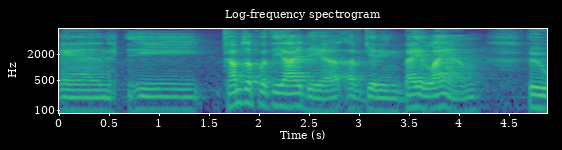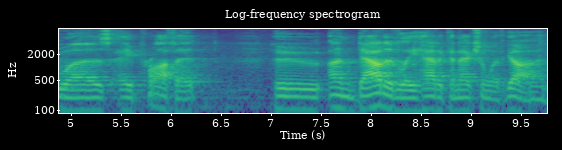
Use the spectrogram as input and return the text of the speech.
and he comes up with the idea of getting Balaam, who was a prophet who undoubtedly had a connection with God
